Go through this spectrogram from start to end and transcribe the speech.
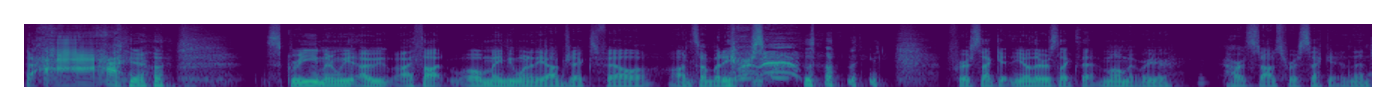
ah, you know, scream, and we I, I thought, oh, maybe one of the objects fell on somebody or something. For a second, you know, there's like that moment where your heart stops for a second, and then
